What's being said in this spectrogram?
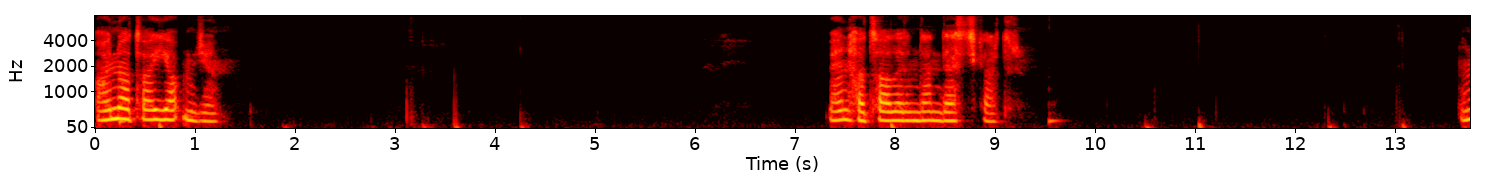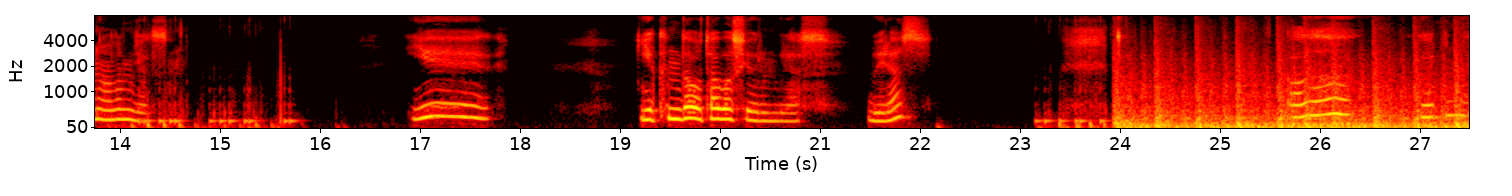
Aynı hatayı yapmayacağım. Ben hatalarımdan ders çıkartırım. Onu alamayacaksın. Yeah. Yakında ota basıyorum biraz. Biraz. Aa, yardım et.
